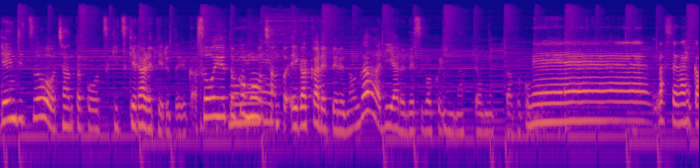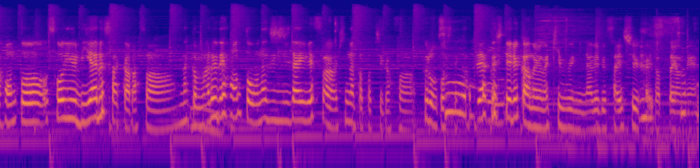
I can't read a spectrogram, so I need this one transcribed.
現実をちゃんとこう突きつけられてるというかそういうとこもちゃんと描かれてるのがリアルですごくいいなって思ったところ。ね私なんか本当そういうリアルさからさなんかまるで本当同じ時代でさ日向たちがさプロとして活躍してるかのような気分になれる最終回だったよね。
